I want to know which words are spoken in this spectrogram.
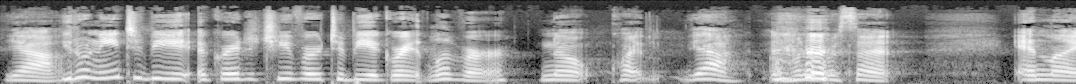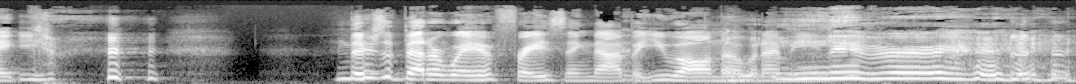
yeah. you don't need to be a great achiever to be a great liver no, quite. Yeah, hundred percent. And like, there's a better way of phrasing that but you all know what i mean Liver.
